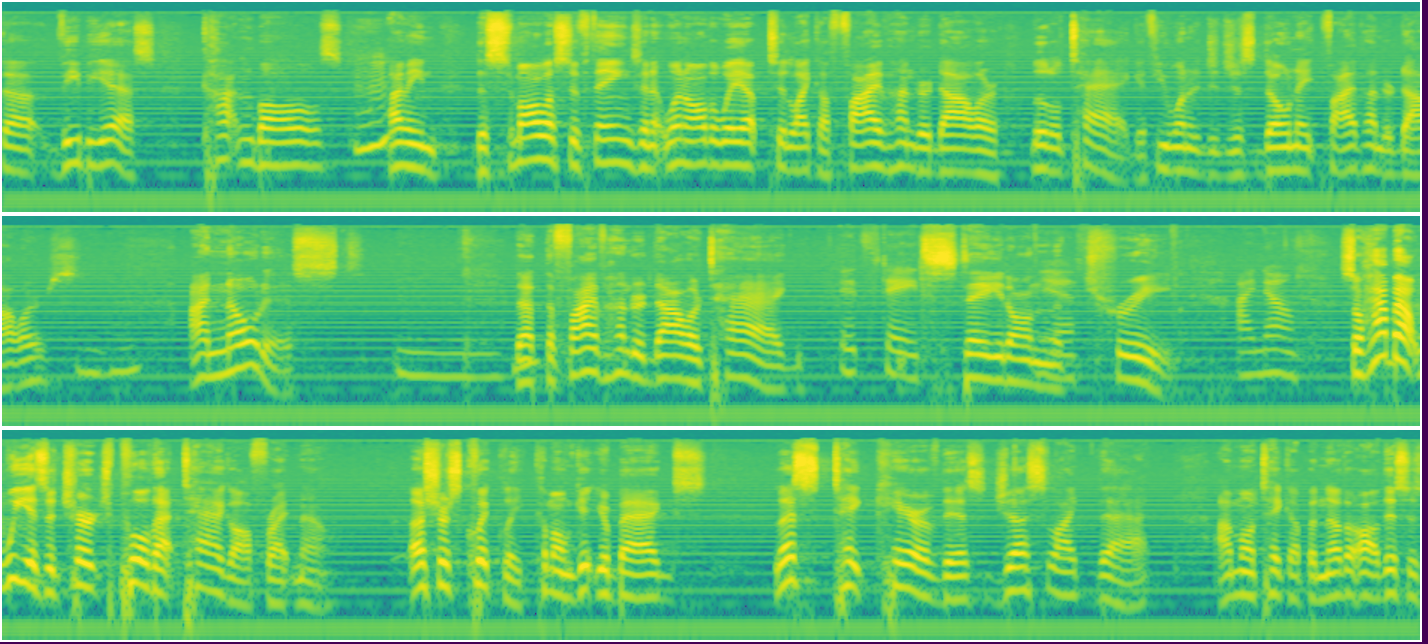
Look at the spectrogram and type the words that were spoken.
uh, VBS, cotton balls. Mhm. I mean, the smallest of things, and it went all the way up to like a five hundred dollar little tag. If you wanted to just donate five hundred dollars, Mm-hmm. I noticed Mm-hmm. that the five hundred dollar tag It stayed. stayed on Yes. the tree. I know. So, how about we as a church pull that tag off right now? Ushers, quickly, come on, get your bags. Let's take care of this just like that. I'm going to take up another. Oh, this is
